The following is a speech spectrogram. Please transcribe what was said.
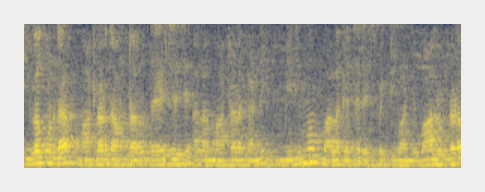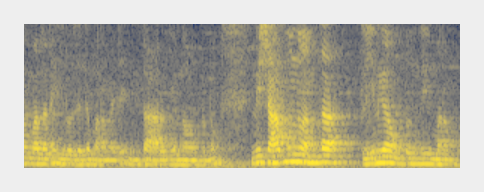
ఇవ్వకుండా మాట్లాడుతూ ఉంటారు. దయచేసి అలా మాట్లాడకండి. మినిమం వాళ్ళకైతే రెస్పెక్ట్ ఇవ్వండి. వాళ్ళు ఉండడం వల్లనే ఈరోజైతే మనమైతే ఇంత ఆరోగ్యంగా ఉంటున్నాం. నీ షాప్ ముందు అంత క్లీన్గా ఉంటుంది. మనం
